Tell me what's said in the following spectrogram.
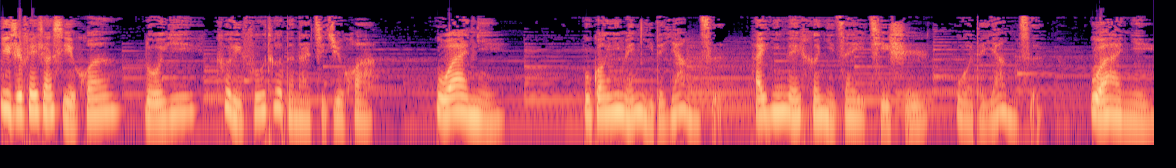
一直非常喜欢罗伊·克里夫特的那几句话：“我爱你，不光因为你的样子，还因为和你在一起时我的样子。我爱你，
